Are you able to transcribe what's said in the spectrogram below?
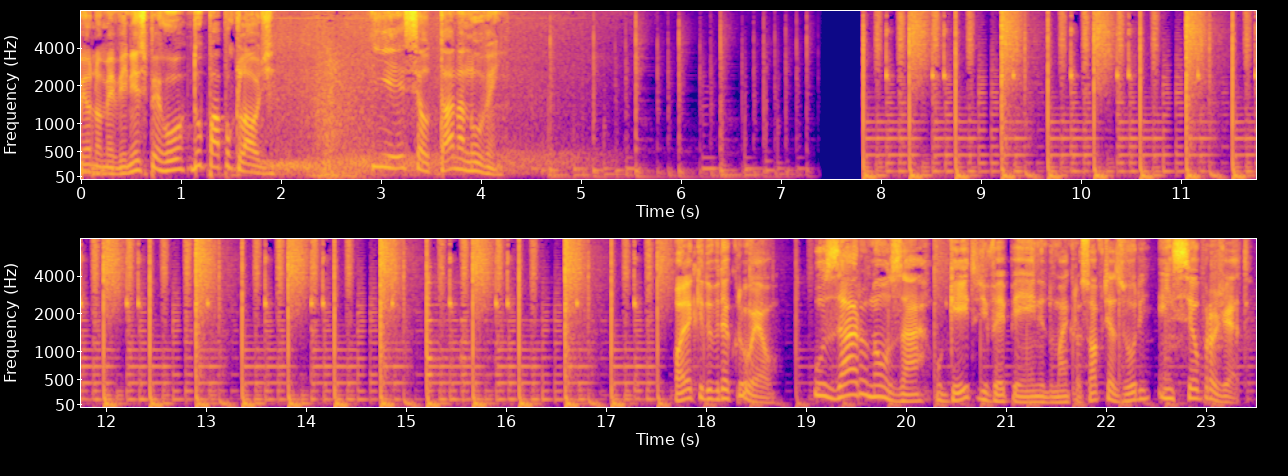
Meu nome é Vinícius Perro do Papo Cloud. E esse é o Tá na Nuvem. Olha que dúvida cruel. Usar ou não usar o Gate de VPN do Microsoft Azure em seu projeto?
